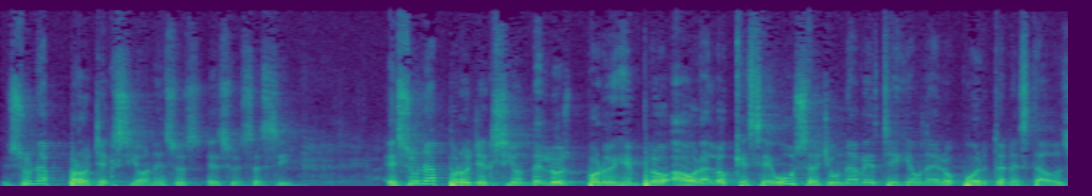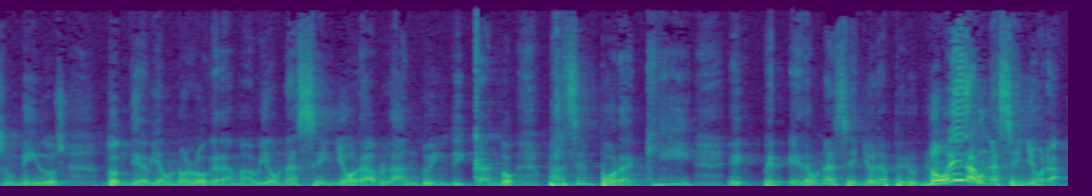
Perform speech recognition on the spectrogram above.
es una proyección, eso es, eso es así. Es una proyección de luz. Por ejemplo, ahora lo que se usa, yo una vez llegué a un aeropuerto en Estados Unidos donde había un holograma, había una señora hablando, indicando, pasen por aquí. Eh, pero era una señora, pero no era una señora.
